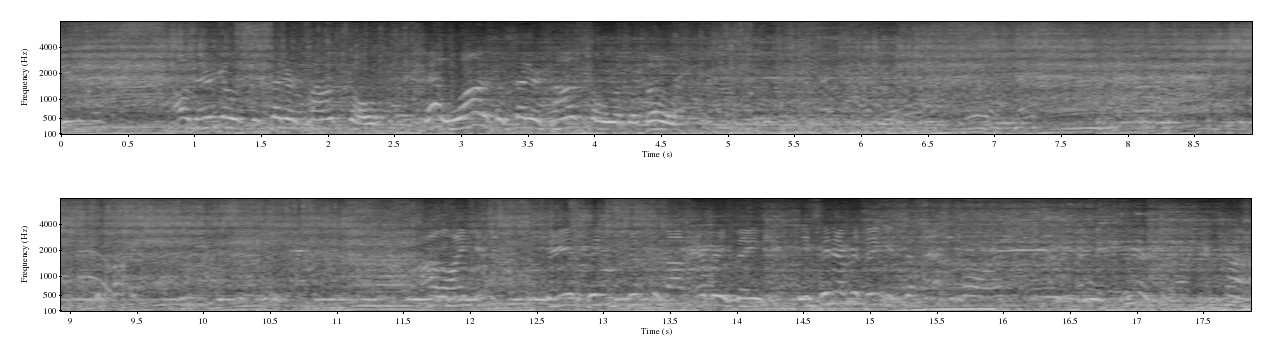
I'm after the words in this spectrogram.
Oh, there goes the center console. That was the center console of the boat. I like it. Dan thinks just about everything. He's hit everything except that car and the. Huh.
